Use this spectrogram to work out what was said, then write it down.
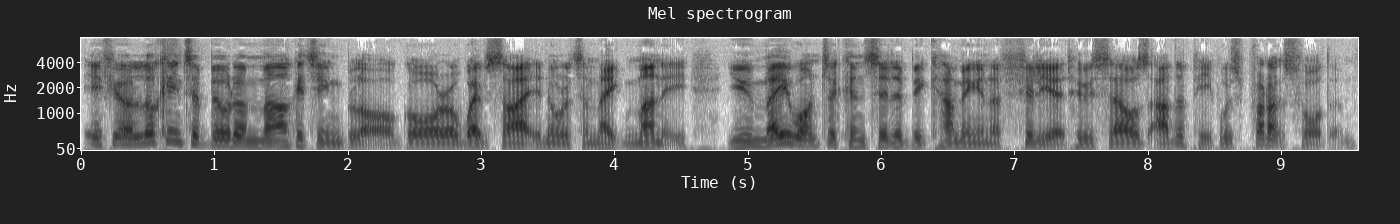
If you're looking to build a marketing blog or a website in order to make money, you may want to consider becoming an affiliate who sells other people's products for them.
